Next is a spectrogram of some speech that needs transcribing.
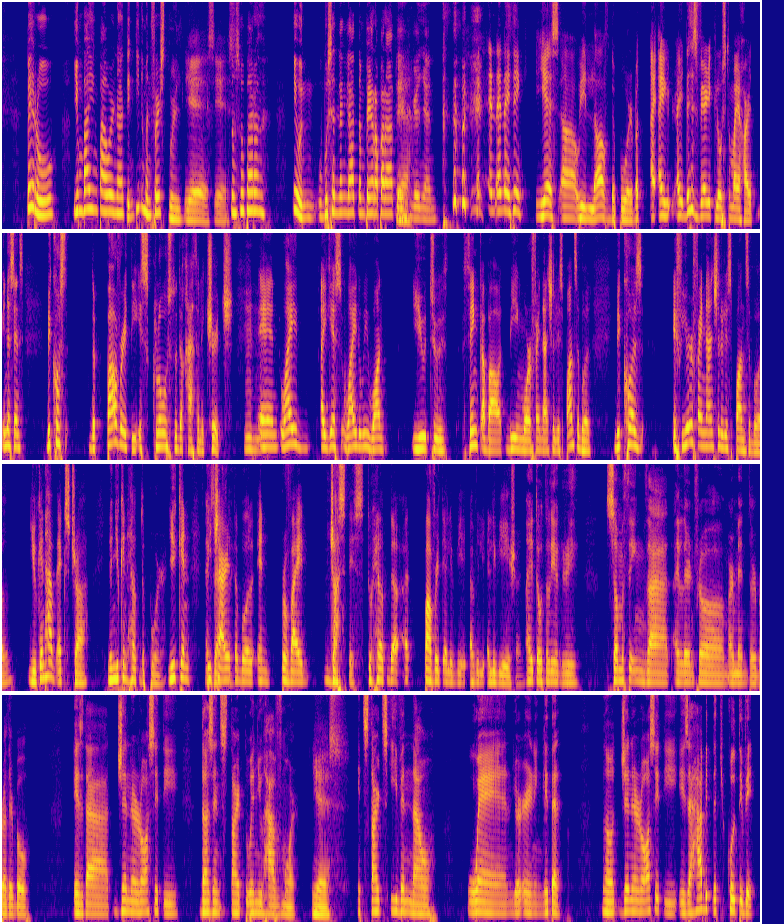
Pero yung buying power natin, di naman first world. yes, yes. No, so parang yun, ubusan lang lahat ng pera parate, Yeah. ganyan. and, and and I think yes, uh, we love the poor, but I, I I this is very close to my heart in a sense because the poverty is close to the Catholic Church. Mhm. And why I guess why do we want you to think about being more financially responsible? Because if you're financially responsible, you can have extra, then you can help the poor. You can be Exactly. charitable and provide justice to help the uh, poverty allevi- alleviation. I totally agree. Something that I learned from our mentor, Brother Bo, is that generosity doesn't start when you have more. Yes. It starts even now when you're earning little. No, generosity is a habit that you cultivate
